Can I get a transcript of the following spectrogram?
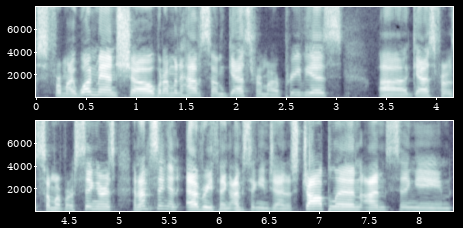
for my one man show, but I'm going to have some guests from our previous. Uh, guests from some of our singers, and I'm singing everything. I'm singing Janis Joplin. I'm singing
